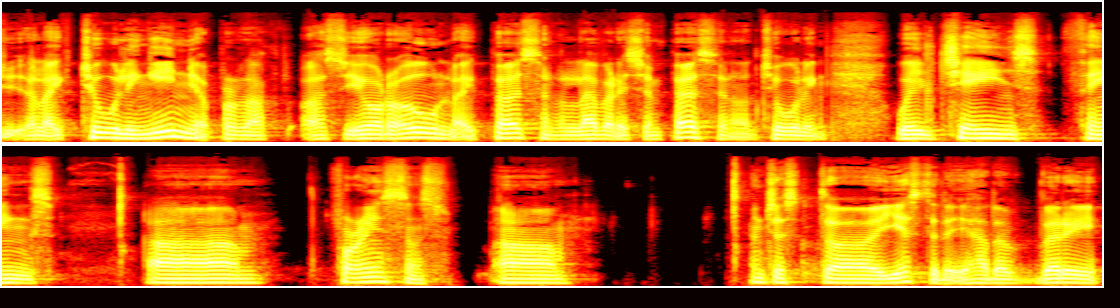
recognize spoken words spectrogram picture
like tooling in your product, as your own like personal leverage and personal tooling will change things. Um, for instance, um, just uh, yesterday I had a very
